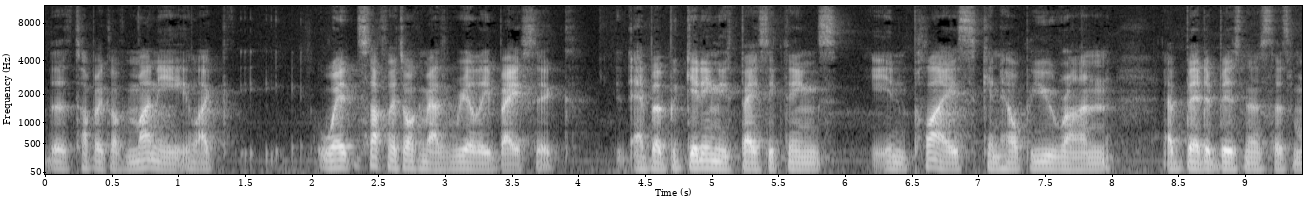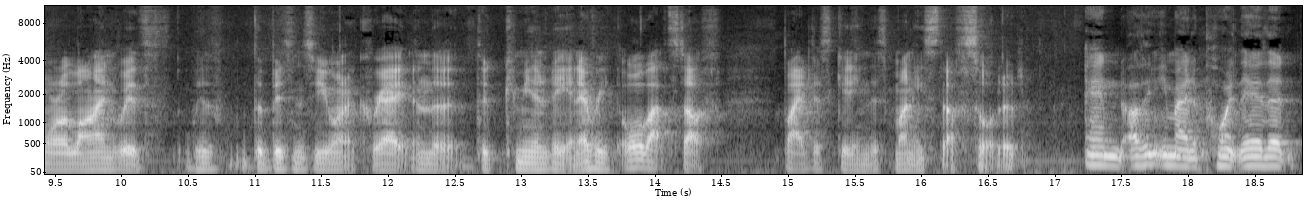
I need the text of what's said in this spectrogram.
the, topic of money, like we're, stuff we're talking about is really basic, eh, but getting these basic things in place can help you run a better business that's more aligned with with the business you want to create and the, the community and every all that stuff by just getting this money stuff sorted. And I think you made a point there that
